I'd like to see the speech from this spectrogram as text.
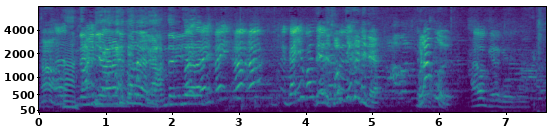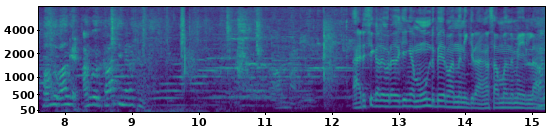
ஆ, இந்த வீடியோ வராடி போறாரு அந்த வீடியோ வராடி கைய பார்த்து சொல்லி கட்டிட்ட விட போகுது ஓகே ஓகே வாங்க வாங்க. அங்க ஒரு காட்சி நடக்குது அரிசி கழுவுறதுக்கு இங்க மூன்று பேர் வந்து நிக்கிறாங்க சம்பந்தமே இல்லாம.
